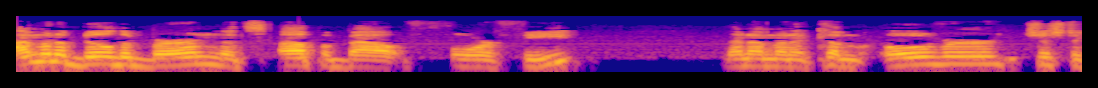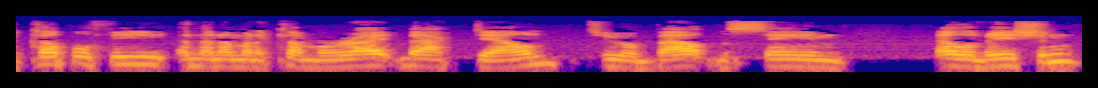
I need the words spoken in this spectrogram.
I'm going to build a berm that's up about four feet. Then I'm going to come over just a couple feet, and then I'm going to come right back down to about the same elevation.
